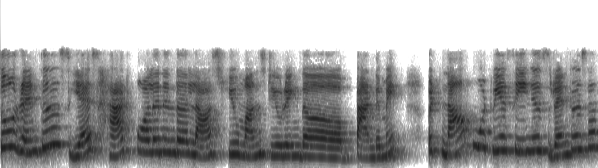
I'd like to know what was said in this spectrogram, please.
so rentals, yes, had fallen in the last few months during the pandemic, but now what we are seeing is rentals have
